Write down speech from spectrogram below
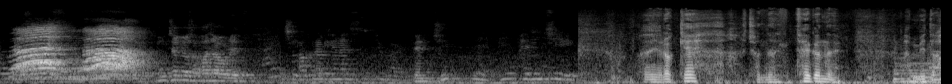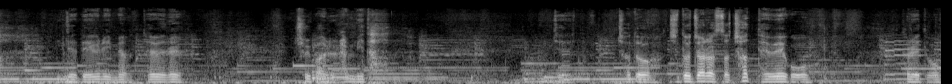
고맙습니다. 공 챙겨서 가자 우리. 아 그래 걔네 쓰지 말고 벤치? 네 벤치 네, 이렇게 저는 퇴근을 합니다. 이제 내일이면 대회를 출발을 합니다. 이제 저도 지도자로서 첫 대회고 그래도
